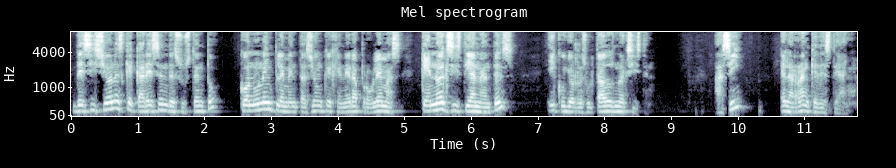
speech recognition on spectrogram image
Decisiones que carecen de sustento con una implementación que genera problemas que no existían antes y cuyos resultados no existen. Así, el arranque de este año.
